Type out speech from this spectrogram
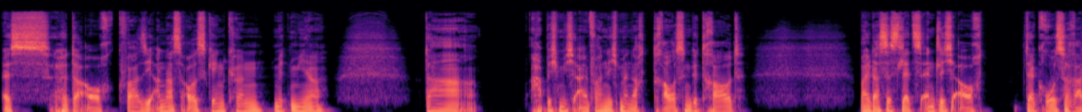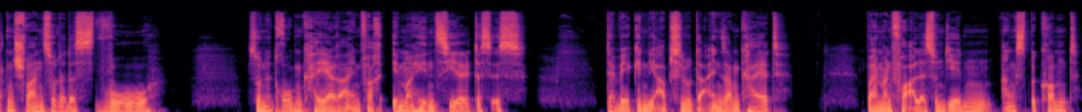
es hätte auch quasi anders ausgehen können mit mir. Da habe ich mich einfach nicht mehr nach draußen getraut, weil das ist letztendlich auch der große Rattenschwanz oder das, wo so eine Drogenkarriere einfach immer hinzielt. Das ist der Weg in die absolute Einsamkeit, weil man vor alles und jeden Angst bekommt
